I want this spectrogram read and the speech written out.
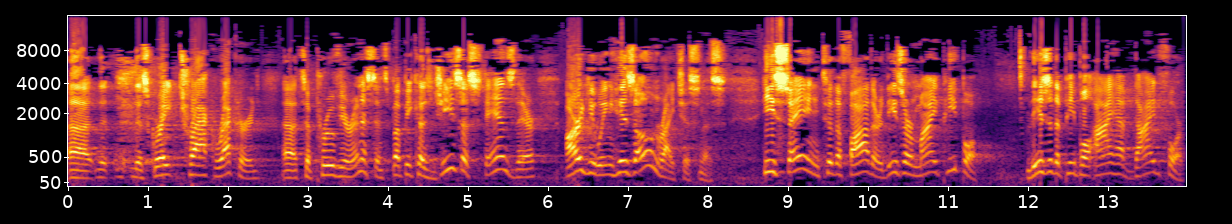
uh, this great track record uh, to prove your innocence, but because Jesus stands there arguing his own righteousness. He's saying to the Father, These are my people. These are the people I have died for.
